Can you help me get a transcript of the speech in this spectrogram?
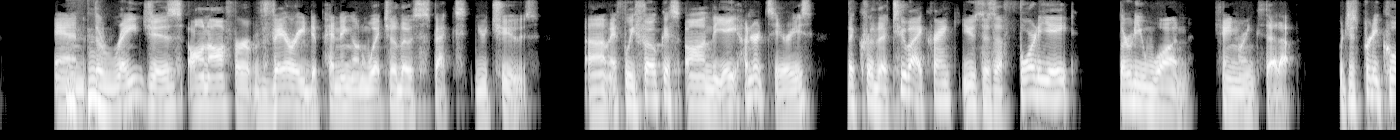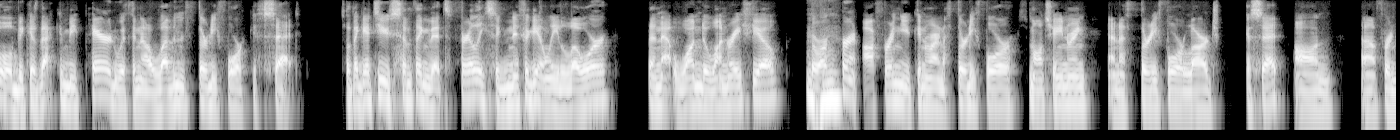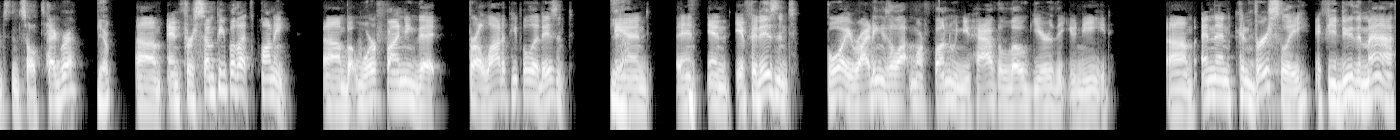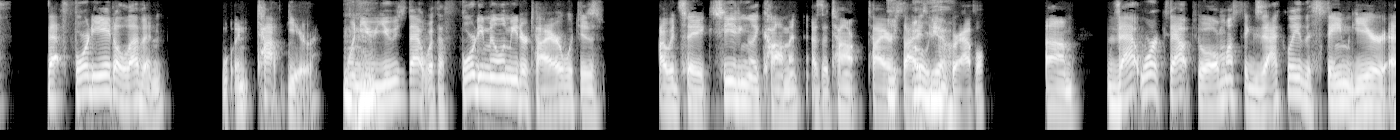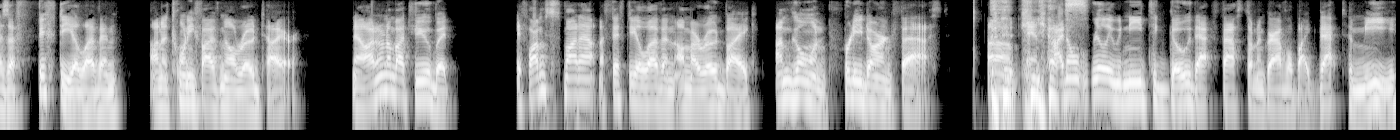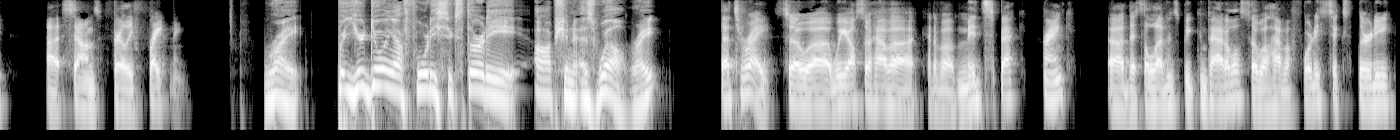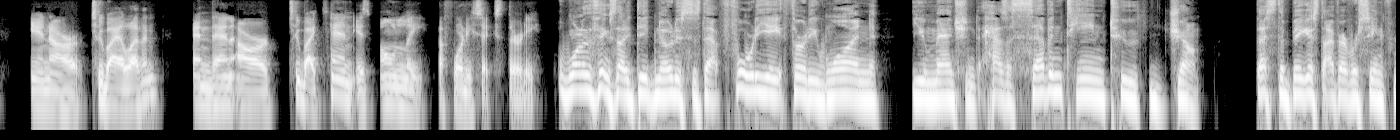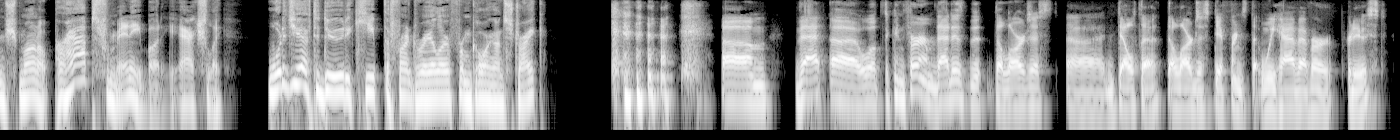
And the ranges on offer vary depending on which of those specs you choose. Um, if we focus on the 800 series, the, the 2 by crank uses a 48 31 chainring setup, which is pretty cool because that can be paired with an 1134 cassette. So that gets you something that's fairly significantly lower than that one to one ratio. So mm-hmm. our current offering, you can run a 34 small chainring and a 34 large cassette on, uh, for instance, Ultegra. Yep. Um, and for some people, that's plenty. Um, but we're finding that for a lot of people, it isn't. Yeah. And and and if it isn't, boy, riding is a lot more fun when you have the low gear that you need. Um, and then conversely, if you do the math, that 4811 top gear, mm-hmm. when you mm-hmm. use that with a 40 millimeter tire, which is, I would say, exceedingly common as a t- tire size oh, yeah. in gravel, um, that works out to almost exactly the same gear as a 5011 on a 25 mil road tire. Now, I don't know about you, but if I'm spot out in a 5011 on my road bike, I'm going pretty darn fast. Um, and yes. I don't really need to go that fast on a gravel bike. That to me uh, sounds fairly frightening. Right. But you're doing a 4630 option as well, right? That's right. So uh, we also have a kind of a mid spec crank uh, that's 11 speed compatible. So we'll have a 4630 in our 2x11. And then our 2x10 is only a 4630. One of the things that I did notice is that 4831 you mentioned has a 17 tooth jump. That's the biggest I've ever seen from Shimano, perhaps from anybody, actually. What did you have to do to keep the front derailleur from going on strike? um, that, uh, well, to confirm, that is the, the largest uh, delta, the largest difference that we have ever produced.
